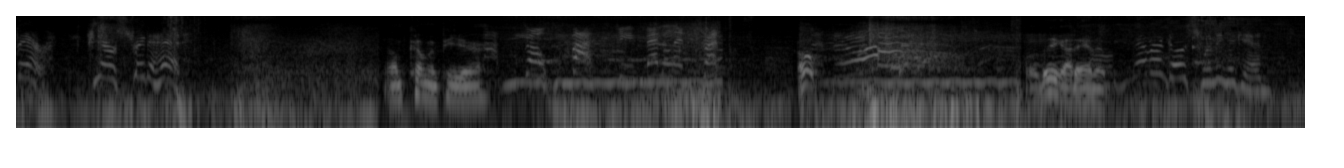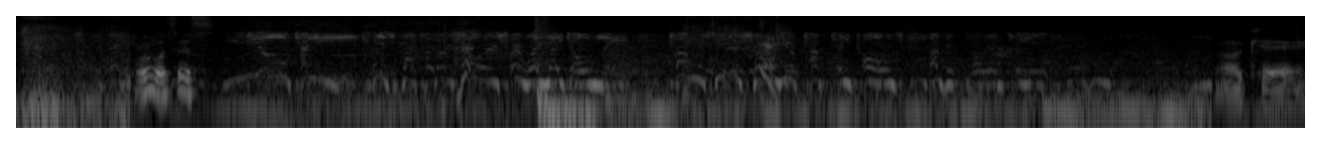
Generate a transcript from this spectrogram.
There! Pierre, straight ahead! I'm coming, Pierre. So fast, ye metal and. Oh! Well, they got in it. Never go swimming again. Whoa, what's this? One night only. Come see the shore your captain calls a victor until... Okay.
